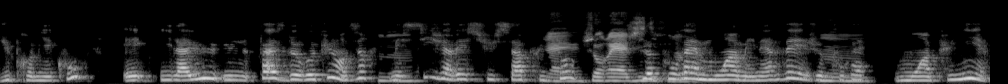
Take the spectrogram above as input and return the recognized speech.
du premier coup. Et il a eu une phase de recul en disant mais si j'avais su ça plus tôt, je pourrais moins m'énerver, je pourrais moins punir.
